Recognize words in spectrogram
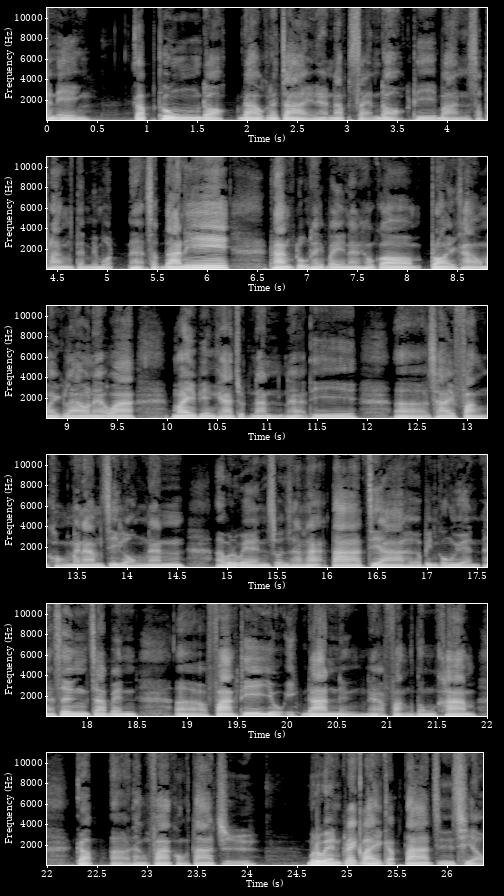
นั่นเอง กับทุ่งดอกดาวกระจายนะฮะนับแสนดอกที่บานสะพรั่งเต็มไปหมดนะฮะสัปดาห์นี้ทางกรุงไทเปนั้นเขาก็ปล่อยข่าวมาอีกแล้วนะฮะว่าไม่เพียงแค่จุดนั้นนะฮะที่ชายฝั่งของแม่น้ำจีหลงนั้นบริเวณสวนสาธารณะต้าเจียเหอปินกงเวียนนะซึ่งจะเป็นฟากที่อยู่อีกด้านหนึ่งนะฮะฝั่งตรงข้ามกับทางฟากของต้าจือบริเวณใกล้ ๆ กับต้าจือเฉียว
